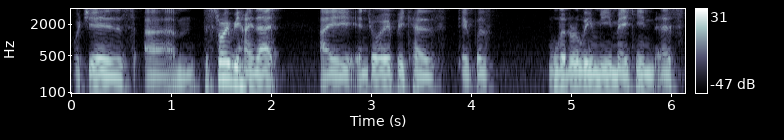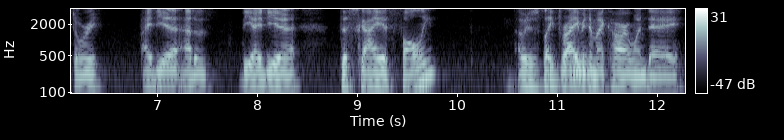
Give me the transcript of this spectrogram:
which is um, the story behind that. I enjoy because it was literally me making a story idea out of the idea the sky is falling. I was just like driving in my car one day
